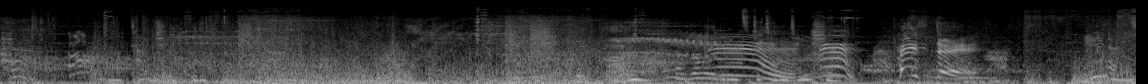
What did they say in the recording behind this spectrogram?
I'll touch you for the first time. The road leads to temptation. Hasty! Heathens,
